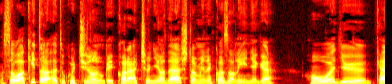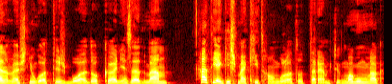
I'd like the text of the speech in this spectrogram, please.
Szóval kitaláltuk, hogy csinálunk egy karácsonyi adást, aminek az a lényege, hogy kellemes, nyugodt és boldog környezetben, hát ilyen kis meghitt hangulatot teremtünk magunknak,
